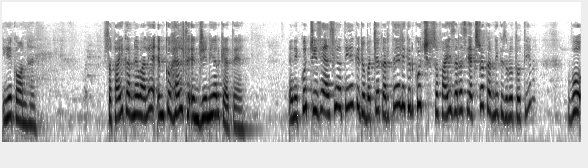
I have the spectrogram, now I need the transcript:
یہ کون ہے صفائی کرنے والے ان کو ہیلتھ انجینئر کہتے ہیں۔ یعنی کچھ چیزیں ایسی ہوتی ہیں کہ جو بچے کرتے ہیں، لیکن کچھ صفائی ذرا سی ایکسٹرا کرنے کی ضرورت ہوتی ہے نا، وہ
